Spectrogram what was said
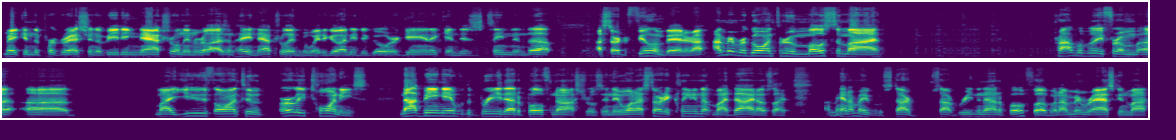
making the progression of eating natural and then realizing, hey, natural isn't the way to go. I need to go organic and just cleaning it up. I started feeling better. I, I remember going through most of my probably from uh, uh, my youth on to early 20s not being able to breathe out of both nostrils. And then when I started cleaning up my diet, I was like, oh man, I'm able to start stop breathing out of both of them. And I remember asking my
